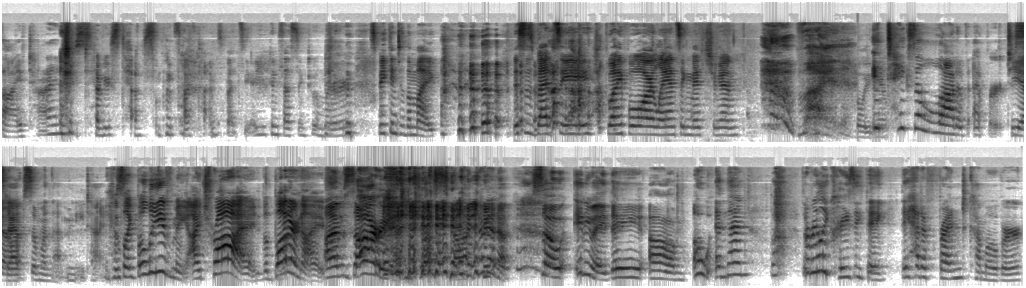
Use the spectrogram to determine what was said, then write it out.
five times? Have you stabbed someone five times, Betsy? Are you confessing to a murder? Speaking to the mic. This is Betsy, 24, Lansing, Michigan. Violent. it takes a lot of effort to Yeah. stab someone that many times. He was like, believe me, I tried. The butter knife. I'm sorry, I'm just not good enough. So anyway, they um oh, and then the really crazy thing, they had a friend come over,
